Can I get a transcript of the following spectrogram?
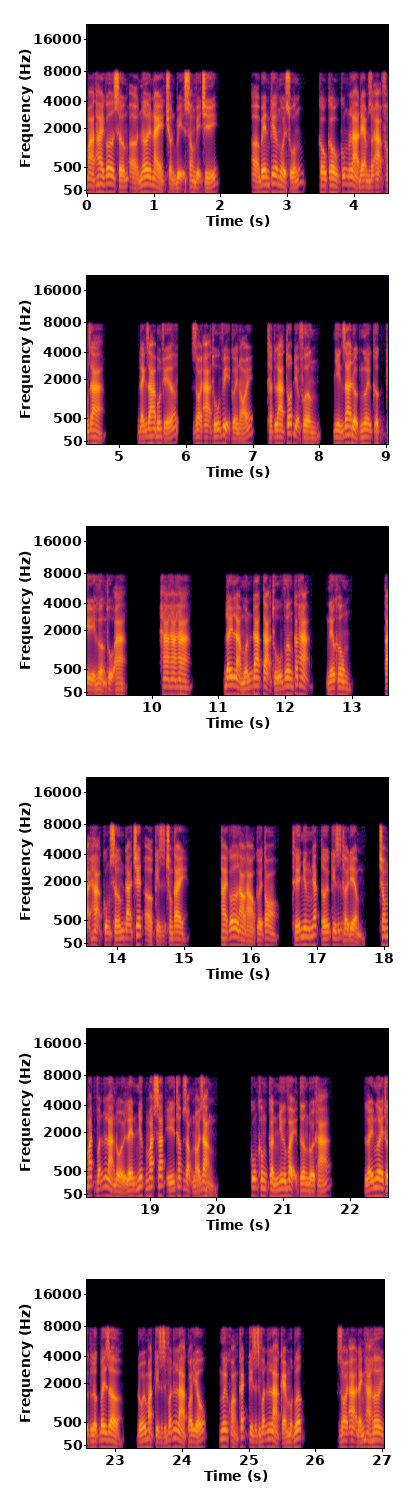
mà tiger sớm ở nơi này chuẩn bị xong vị trí. Ở bên kia ngồi xuống, cầu cầu cũng là đem do ạ phóng ra. Đánh ra bốn phía rồi ạ thú vị cười nói, thật là tốt địa phương, nhìn ra được ngươi cực kỳ hưởng thụ a. Ha ha ha. Đây là muốn đa tạ thú vương các hạ, nếu không, tại hạ cũng sớm đã chết ở kỳ trong tay. Tiger hào hào cười to, thế nhưng nhắc tới kỳ thời điểm, trong mắt vẫn là nổi lên nhức mắt sát ý thấp giọng nói rằng, cũng không cần như vậy tương đối khá. Lấy ngươi thực lực bây giờ, đối mặt kỳ vẫn là quá yếu, ngươi khoảng cách kỳ vẫn là kém một bước. Rồi ạ đánh hà hơi,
